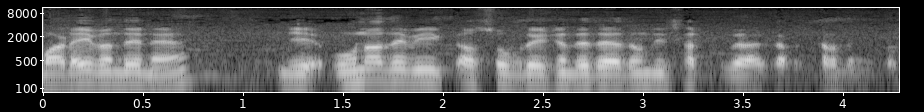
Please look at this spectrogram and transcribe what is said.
ਮਾੜੇ ਬੰਦੇ ਨੇ ਜੇ ਉਹਨਾਂ ਦੇ ਵੀ ਕਾਸ ਆਪਰੇਸ਼ਨ ਦੇ ਤਹਿਤ ਉਹਦੀ ਸਰਚ ਵਗੈਰਾ ਕਰ ਕਰਦੇ ਨੇ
